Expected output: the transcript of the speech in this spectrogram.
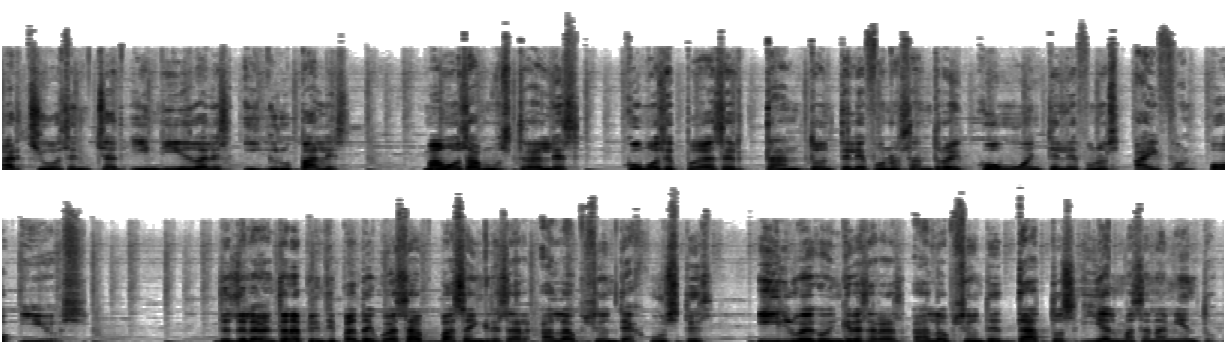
archivos en chat individuales y grupales. Vamos a mostrarles cómo se puede hacer tanto en teléfonos Android como en teléfonos iPhone o iOS. Desde la ventana principal de WhatsApp vas a ingresar a la opción de ajustes y luego ingresarás a la opción de datos y almacenamiento.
